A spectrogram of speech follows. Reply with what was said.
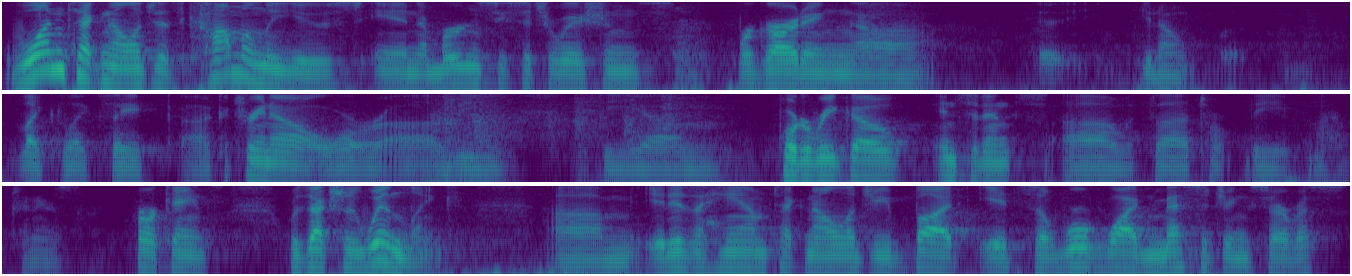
One technology that's commonly used in emergency situations regarding, uh, you know, like like say uh, Katrina or uh, the the um, Puerto Rico incidents uh, with uh, tor- the hurricanes, was actually WinLink. Um, it is a ham technology, but it's a worldwide messaging service.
